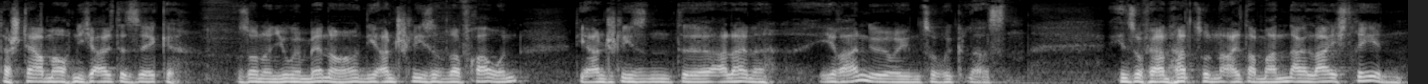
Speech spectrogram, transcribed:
da sterben auch nicht alte Säcke, sondern junge Männer, die anschließend oder Frauen, die anschließend äh, alleine ihre Angehörigen zurücklassen. Insofern hat so ein alter Mann da leicht reden.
